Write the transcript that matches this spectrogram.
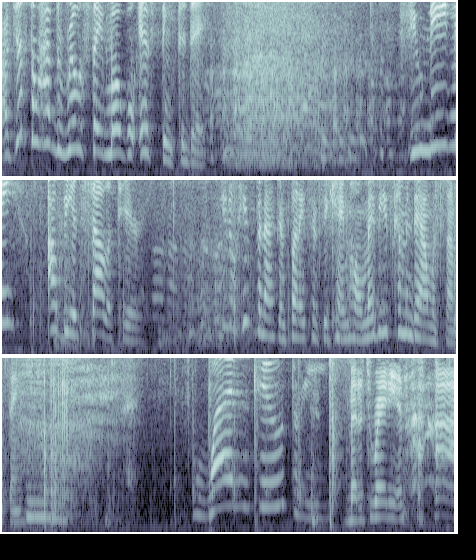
I just don't have the real estate mogul instinct today. if you need me, I'll be in solitary. You know, he's been acting funny since he came home. Maybe he's coming down with something. One, two, three. Mediterranean.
